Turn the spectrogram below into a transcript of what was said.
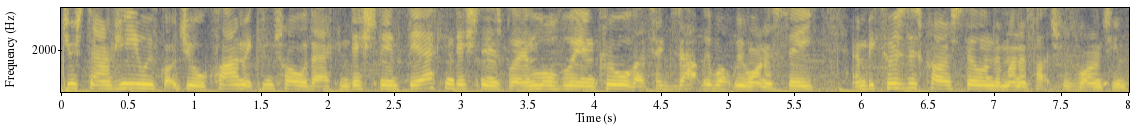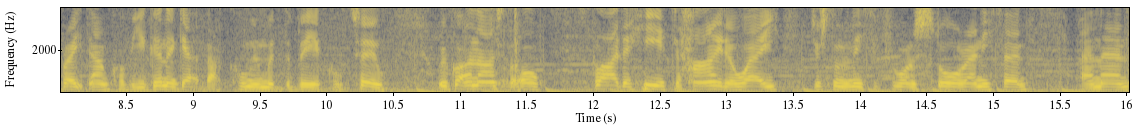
just down here we've got dual climate control with air conditioning. The air conditioning is blowing lovely and cool, that's exactly what we want to see. And because this car is still under manufacturer's warranty and breakdown cover, you're going to get that coming with the vehicle too. We've got a nice little slider here to hide away just underneath if you want to store anything. And then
